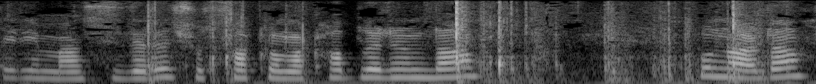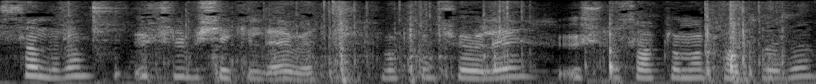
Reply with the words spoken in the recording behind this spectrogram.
Sereyim ben sizlere şu saklama kaplarından. Bunlar da sanırım üçlü bir şekilde evet. Bakın şöyle üçlü saklama kapları.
